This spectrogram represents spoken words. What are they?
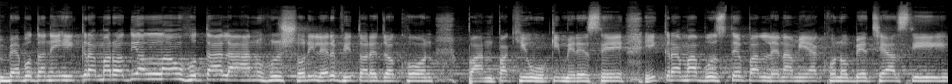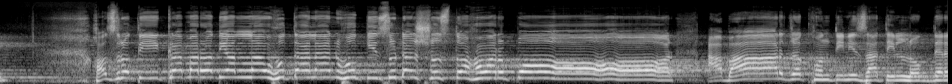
ব্যবধানে ইকরামা রদিয়াল্লাহ আল্লাহ আনহুর শরীরের ভিতরে যখন পান পাখি উকি মেরেছে, ইকরামা বুঝতে পারলেন, আমি এখনও বেঁচে আছি। হজরত ইকরামা রদি আল্লাহ আনহু কিছুটা সুস্থ হওয়ার পর আবার যখন তিনি জাতির লোকদের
